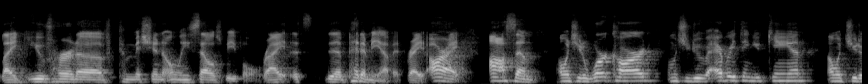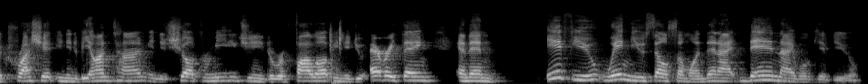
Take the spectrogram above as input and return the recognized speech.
Like you've heard of commission only salespeople, right? It's the epitome of it, right? All right, awesome. I want you to work hard. I want you to do everything you can. I want you to crush it. You need to be on time. You need to show up for meetings. You need to follow up. You need to do everything. And then if you, when you sell someone, then I, then I will give you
